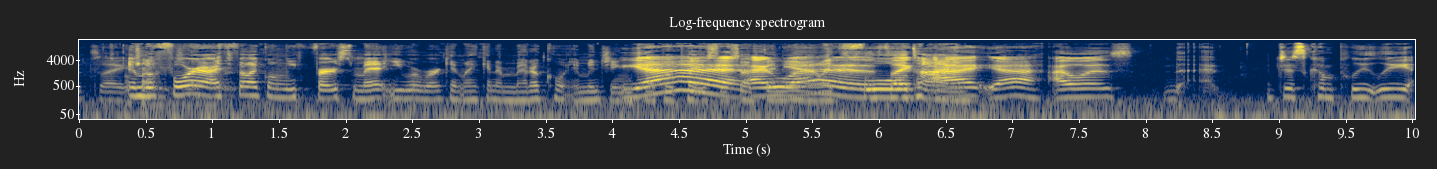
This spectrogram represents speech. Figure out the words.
it's like And before, I something. feel like when we first met, you were working like in a medical imaging yeah, type of place or I something. was yeah, like full like time. I yeah, I was just completely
